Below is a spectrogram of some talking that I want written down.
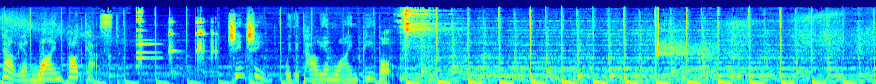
Italian Wine Podcast. Chin Chin with Italian wine people.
